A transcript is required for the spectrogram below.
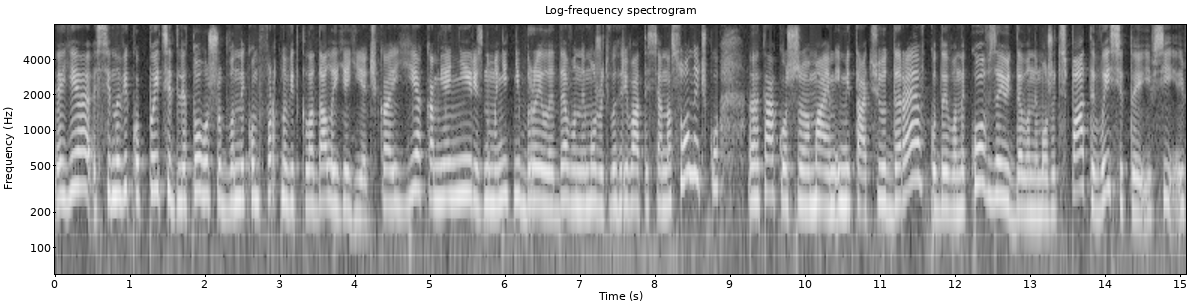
Е, Є сінові копиці для того, щоб вони комфортно відкладали яєчка. Є кам'яні різноманітні брили, де вони можуть вигріватися на сонечку. Е, Також е, маємо імітацію дерев, куди вони ковзають, де вони можуть спати, висіти і всі і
